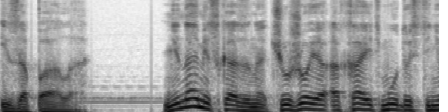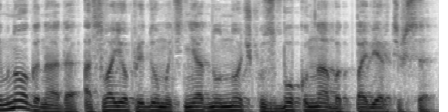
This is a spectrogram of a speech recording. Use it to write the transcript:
и запала. Не нами сказано, чужое охаять мудрости немного надо, а свое придумать не одну ночку сбоку на бок повертишься.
